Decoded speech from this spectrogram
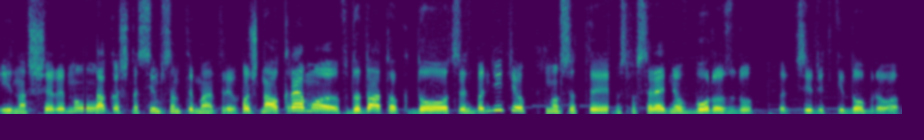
і на ширину також на 7 см. Можна окремо в додаток до цих бандитів носити безпосередньо в борозду ці рідкі добрива.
